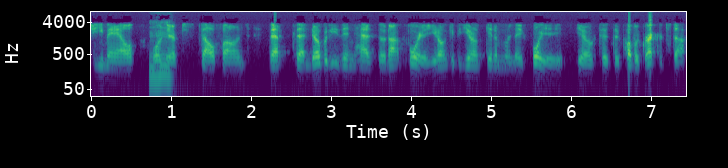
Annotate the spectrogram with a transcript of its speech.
Gmail, mm-hmm. or their cell phones that that nobody then has. They're not for you. You don't get you don't get them when they for you. You know, to the public record stuff.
